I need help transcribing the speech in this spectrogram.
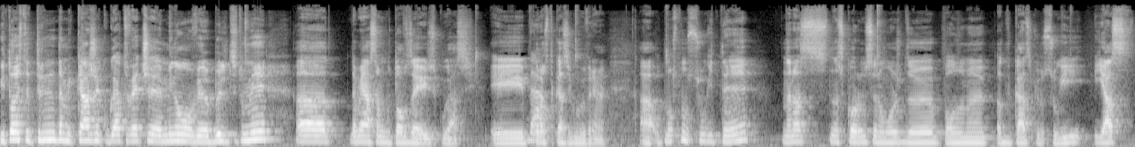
и той сте тръгне да ми каже, когато вече е минало availability ми, а, да ми аз съм готов за ей кога си. И Да. просто така си губи време. А, относно услугите, на нас наскоро ни се наложи да ползваме адвокатски услуги и аз,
